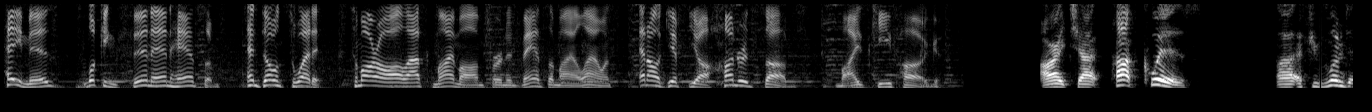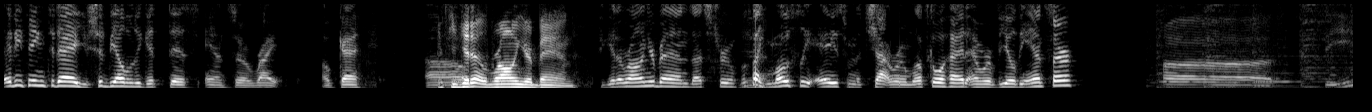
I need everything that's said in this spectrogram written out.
Hey Miz, looking thin and handsome. And don't sweat it. Tomorrow I'll ask my mom for an advance on my allowance, and I'll gift you a hundred subs. Mizkif hug. All right, chat. Pop quiz. Uh, if you've learned anything today, you should be able to get this answer right. Okay. Uh, If you get it wrong, you're banned. If you get it wrong, you're banned. That's true. Looks Yeah. like mostly A's from the chat room. Let's go ahead and reveal the answer. Uh, C?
